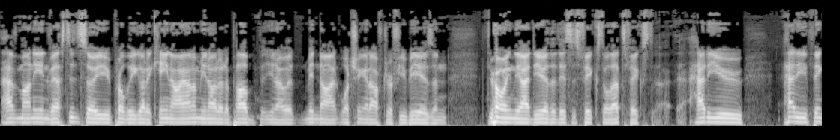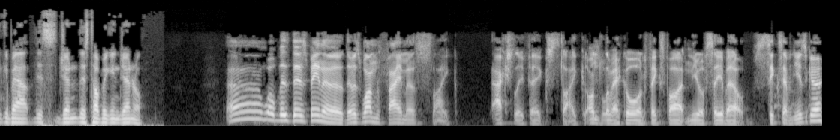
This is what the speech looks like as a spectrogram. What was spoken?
have money invested, so you probably got a keen eye on them. You're not at a pub, you know, at midnight watching it after a few beers and throwing the idea that this is fixed or that's fixed. Uh, how do you how do you think about this gen- this topic in general? Uh, well, there's been a there was one famous like actually fixed like on the record fixed fight in the UFC about six seven years ago.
